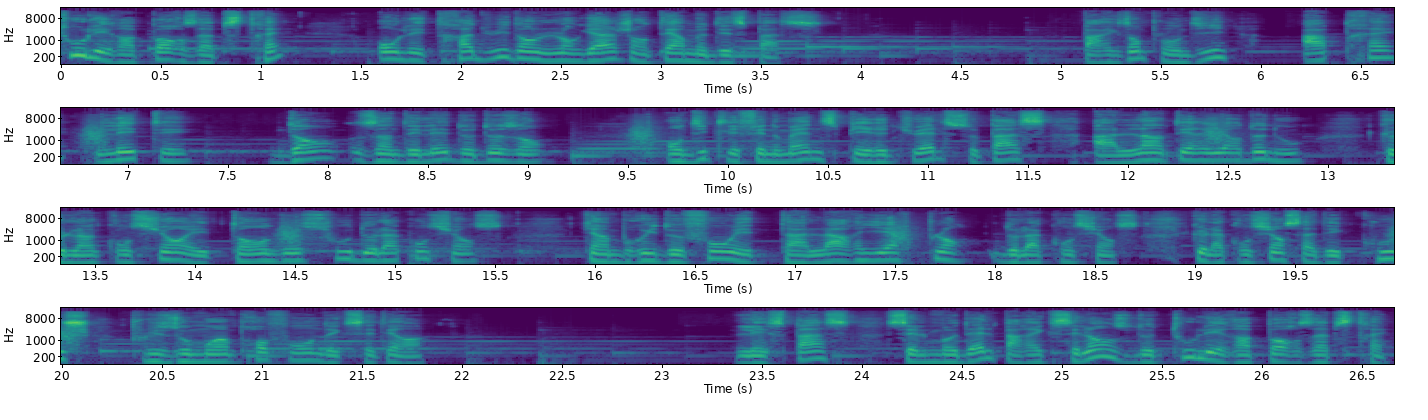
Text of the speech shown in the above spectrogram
Tous les rapports abstraits, on les traduit dans le langage en termes d'espace. Par exemple, on dit après l'été, dans un délai de deux ans. On dit que les phénomènes spirituels se passent à l'intérieur de nous, que l'inconscient est en dessous de la conscience, qu'un bruit de fond est à l'arrière-plan de la conscience, que la conscience a des couches plus ou moins profondes, etc. L'espace, c'est le modèle par excellence de tous les rapports abstraits.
